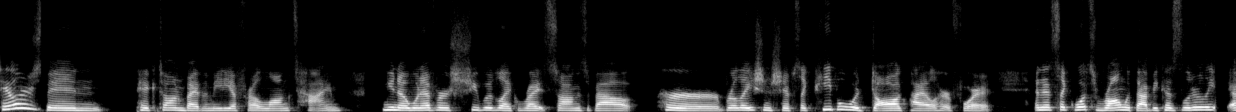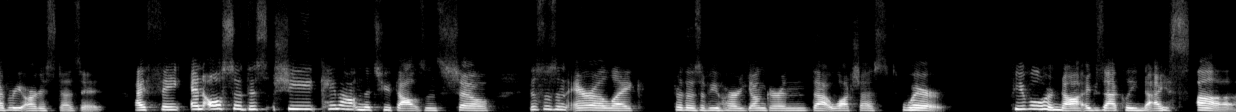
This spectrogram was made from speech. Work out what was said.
Taylor's been picked on by the media for a long time. You know, whenever she would like write songs about her relationships, like people would dogpile her for it. And it's like, what's wrong with that? Because literally every artist does it. I think, and also this, she came out in the 2000s. So this was an era like, for those of you who are younger and that watch us, where people were not exactly nice, uh,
